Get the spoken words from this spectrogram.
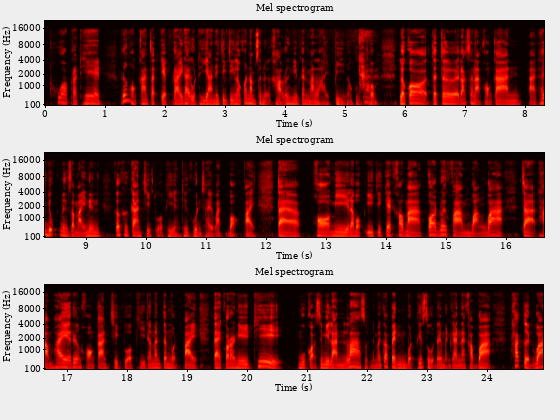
ๆ ทั่วประเทศ เรื่องของการจัดเก็บรายได้อุทยานในยจริง ๆ เราก็นำเสนอข่าวเรื่องนี้กันมาหลายปีเนาะคุณผู้ชม แล้วก็จะเจอลักษณะของการอ่าถ้ายุคหนึ่งสมัยหนึ่งก็คือการฉีกตั๋วเพียางที่คุณชัยวัฒน์บอกไป แต่พอมีระบบ e-ticket เข้ามาก็ด้วยความหวังว่าจะทำให้เรื่องของการฉีกตั๋วผีนั้นมันจะหมดไป แต่กรณีที่ หมู่เกาะซิมิลันล่าสุดเนี่ยมันก็เป็นบทพิสูจน์ได้เหมือนกันนะครับว่า ถ้าเกิดว่า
